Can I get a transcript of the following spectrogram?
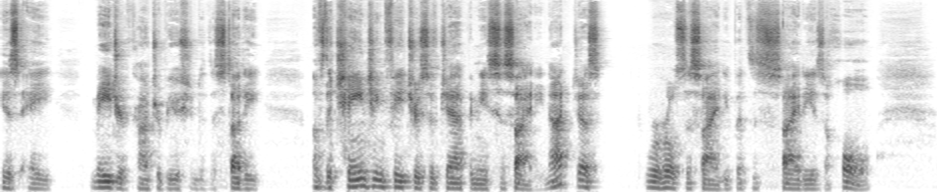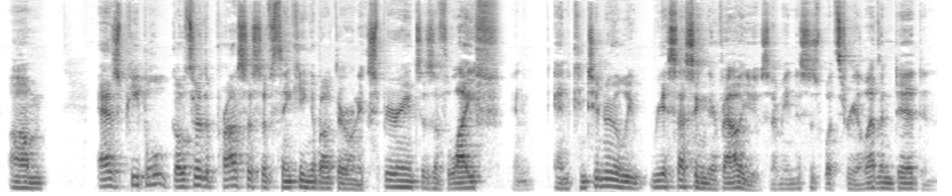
is a major contribution to the study of the changing features of Japanese society, not just rural society, but the society as a whole. Um, as people go through the process of thinking about their own experiences of life and, and continually reassessing their values. I mean, this is what 311 did and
